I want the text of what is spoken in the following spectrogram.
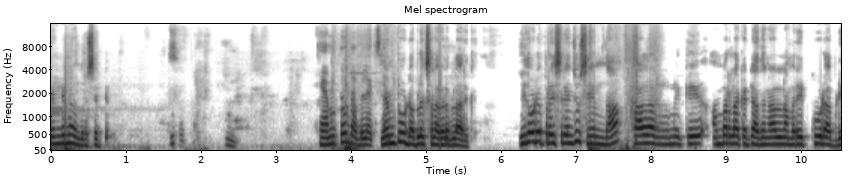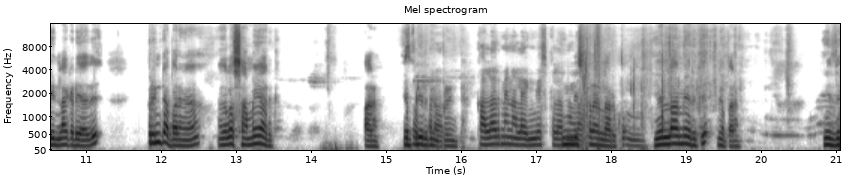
ரெண்டுமே வந்துடும் set M two double X M two double XL அவைலபிளாக இருக்குது இதோட ப்ரைஸ் ரேஞ்சும் சேம் தான். காலர்னுக்கு அம்பர்லா கட்டு அதனால நம்ம ரேட் கூட அப்படின்லாம் கிடையாது. பிரிண்ட்டாக பாருங்கள் அதெல்லாம் செமையாக இருக்குது பாருங்க. எப்படி இருக்கு. பிரிண்ட் கலருமே நல்லா இங்கிலீஷ் கலர் இங்கிலீஷ் கலரில் இருக்கும். எல்லாமே இருக்குது இங்கே பாருங்க. இது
